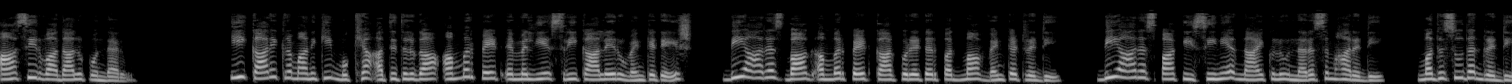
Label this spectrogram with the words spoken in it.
ఆశీర్వాదాలు పొందారు. ఈ కార్యక్రమానికి ముఖ్య అతిథులుగా Amberpet MLA Shri Kaleru Venkatesh BRS Bagh Amberpet corporator Padma Venkatreddy BRS party senior నాయకులు నరసింహారెడ్డి మధుసూదన్ రెడ్డి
